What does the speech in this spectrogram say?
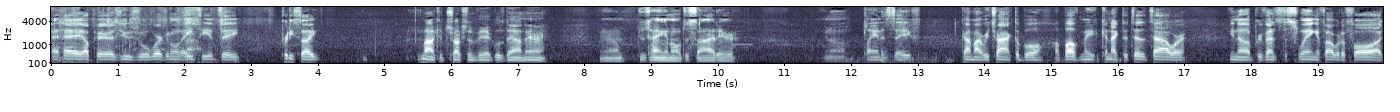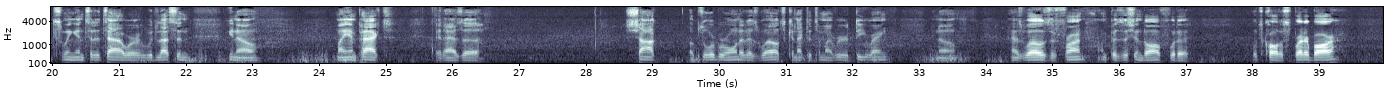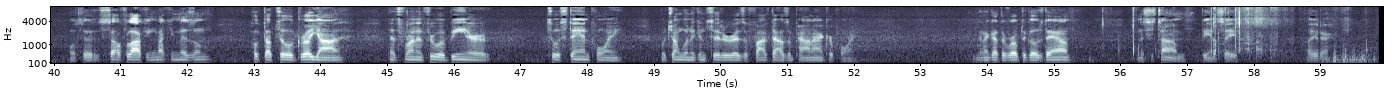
Hey, hey, up here as usual, working on AT&T. Pretty sight. A lot of construction vehicles down there. You know, just hanging off the side here. You know, playing it safe. Got my retractable above me, connected to the tower. You know, it prevents the swing. If I were to fall, I'd swing into the tower. It would lessen, you know, my impact. It has a shock absorber on it as well. It's connected to my rear D-ring, you know, as well as the front. I'm positioned off with a what's called a spreader bar with a self-locking mechanism hooked up to a grillon that's running through a beaner to a standpoint which I'm going to consider as a 5,000 pound anchor point. Then I got the rope that goes down and this is Tom being safe. Later.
